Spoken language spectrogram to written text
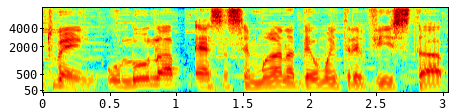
Muito bem, o Lula essa semana deu uma entrevista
